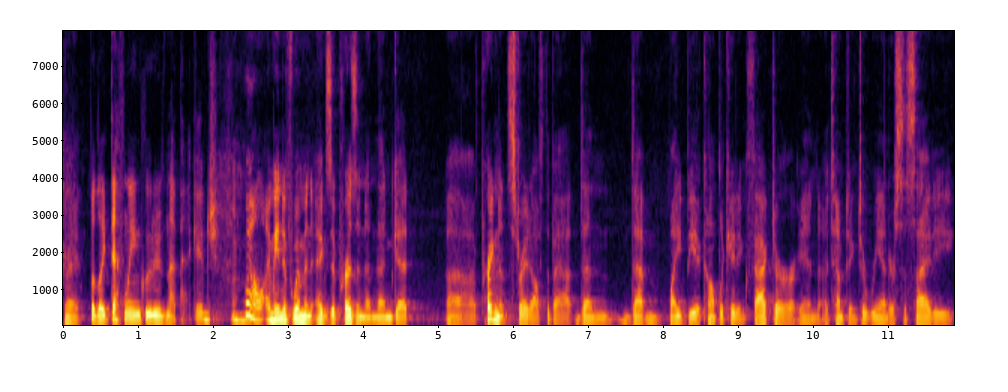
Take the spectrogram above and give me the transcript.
Right. But like definitely included in that package. Well, I mean, if women exit prison and then get uh, pregnant straight off the bat, then that might be a complicating factor in attempting to reenter society.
